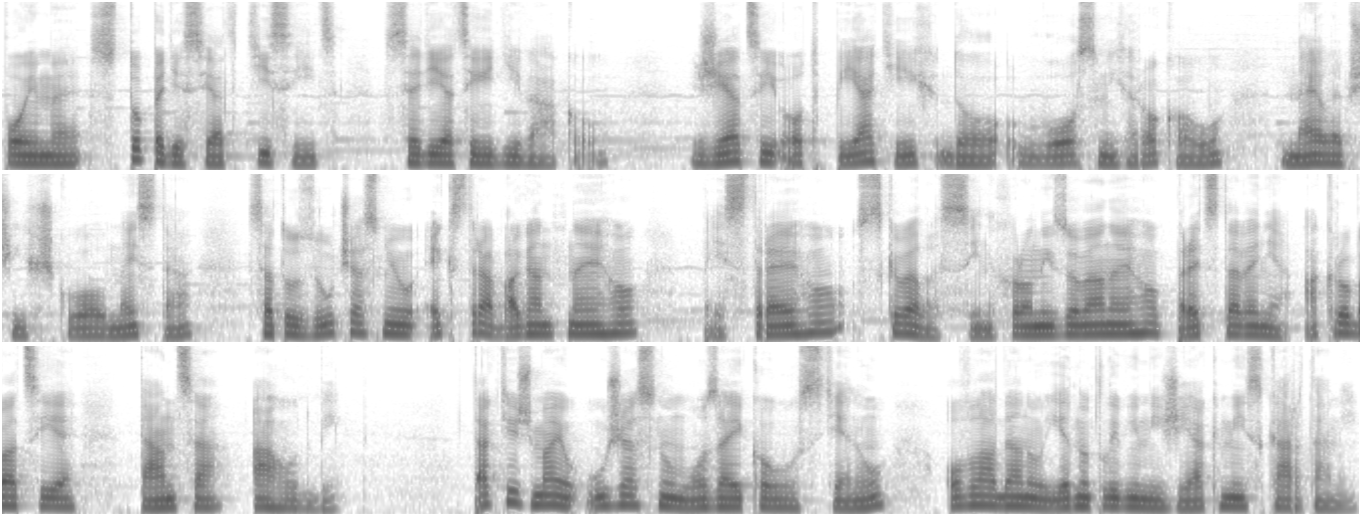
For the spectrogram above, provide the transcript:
pojme 150 tisíc sediacich divákov. Žiaci od 5 do 8 rokov najlepších škôl mesta sa tu zúčastňujú extravagantného pestrého, skvele synchronizovaného predstavenia akrobácie, tanca a hudby. Taktiež majú úžasnú mozaikovú stenu, ovládanú jednotlivými žiakmi s kartami.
